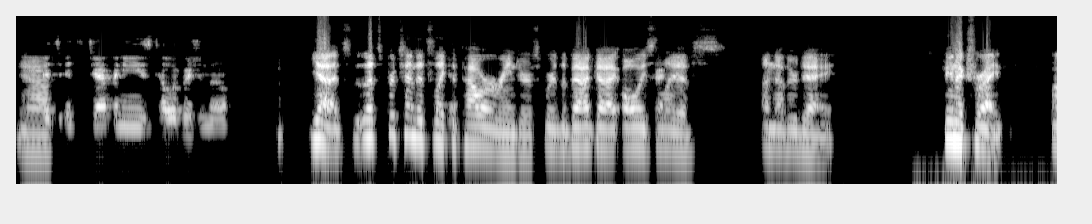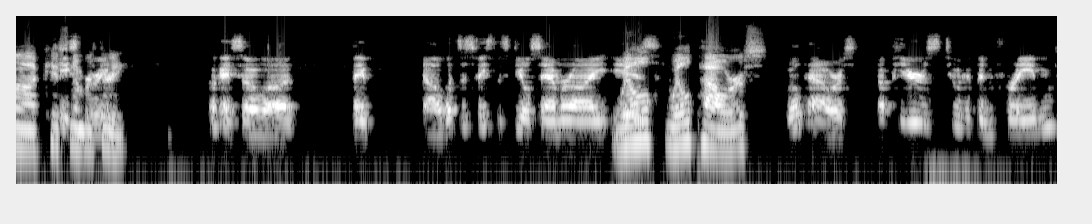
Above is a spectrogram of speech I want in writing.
Yeah. It's it's Japanese television though. Yeah, it's, let's pretend it's like the Power Rangers, where the bad guy always Okay. lives another day. Phoenix Wright, uh, case, Case number three. three. Okay, so uh, they uh, what's his face? The Steel Samurai is Will Will Powers. Will Powers appears to have been framed,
